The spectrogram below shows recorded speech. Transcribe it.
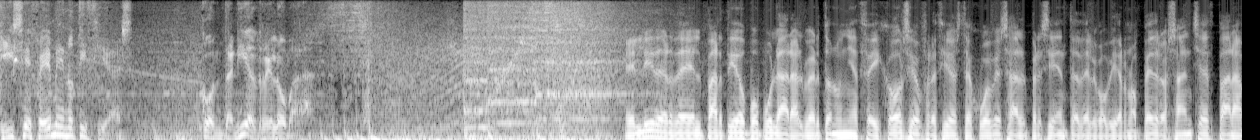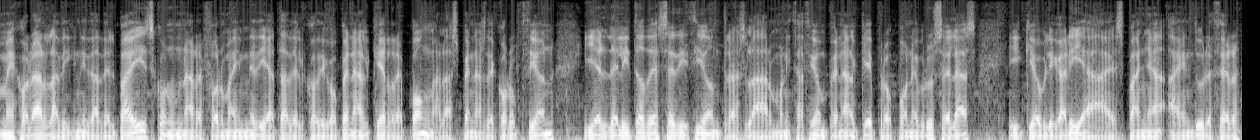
ISFM Noticias con Daniel Relova. El líder del Partido Popular, Alberto Núñez Feijó, se ofreció este jueves al presidente del Gobierno, Pedro Sánchez, para mejorar la dignidad del país con una reforma inmediata del Código Penal que reponga las penas de corrupción y el delito de sedición tras la armonización penal que propone Bruselas y que obligaría a España a endurecer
